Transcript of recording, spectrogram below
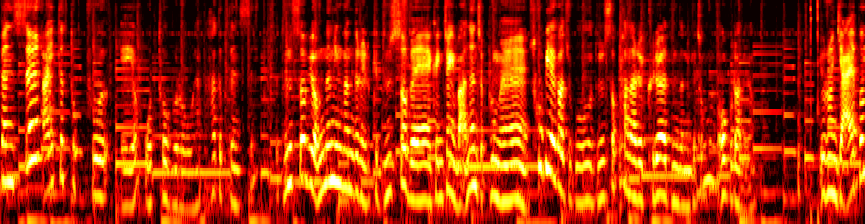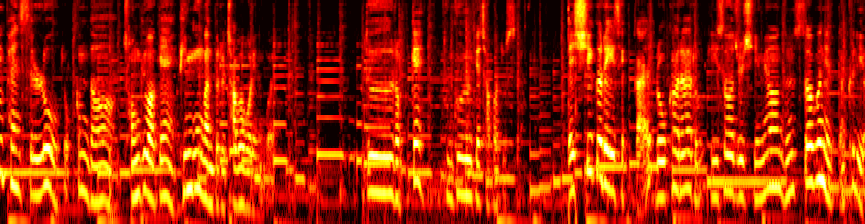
펜슬 라이트 토프예요. 오토브로우 하드 펜슬. 눈썹이 없는 인간들은 이렇게 눈썹에 굉장히 많은 제품을 소비해가지고 눈썹 하나를 그려야 된다는 게 정말 억울하네요. 이런 얇은 펜슬로 조금 더 정교하게 빈 공간들을 잡아버리는 거예요. 부드럽게 둥글게 잡아줬어요. ash gray 색깔 브로우카라로 빗어주시면 눈썹은 일단 클리어.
